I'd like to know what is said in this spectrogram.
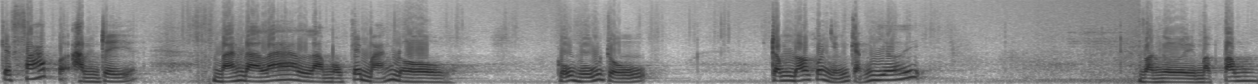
cái pháp hành trì mạng đà la là một cái bản đồ của vũ trụ. Trong đó có những cảnh giới và người mật tông,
